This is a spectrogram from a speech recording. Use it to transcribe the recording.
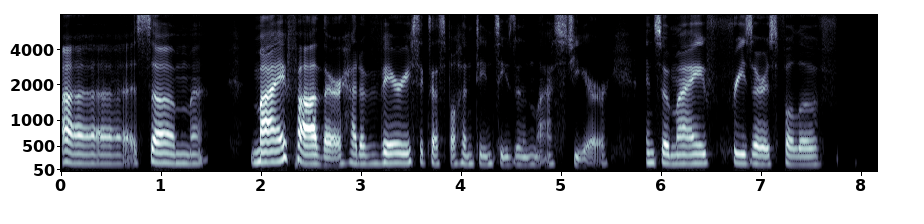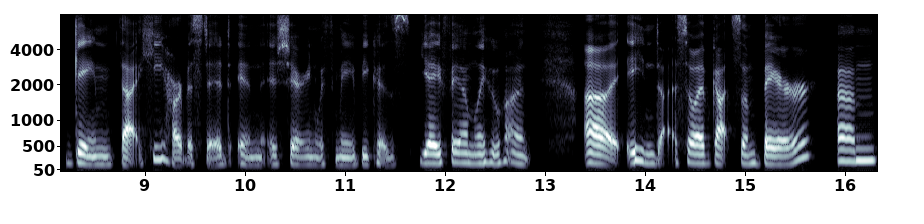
uh some my father had a very successful hunting season last year. And so my freezer is full of game that he harvested and is sharing with me because yay family who hunt. Uh and so I've got some bear um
